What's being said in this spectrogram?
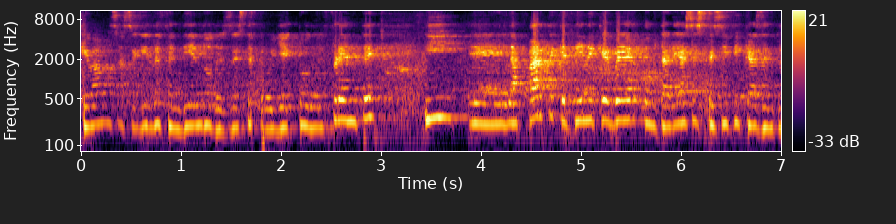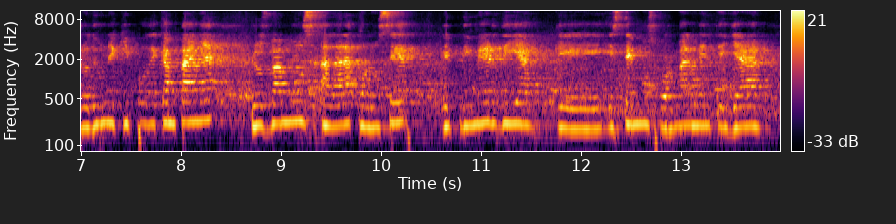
que vamos a seguir defendiendo desde este proyecto del Frente. Y eh, la parte que tiene que ver con tareas específicas dentro de un equipo de campaña los vamos a dar a conocer el primer día que estemos formalmente ya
